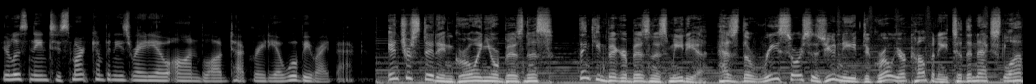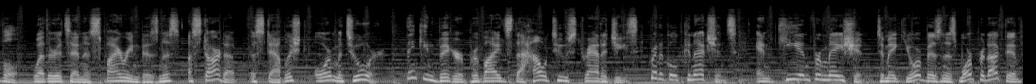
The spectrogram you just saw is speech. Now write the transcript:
You're listening to Smart Companies Radio on Blog Talk Radio. We'll be right back. Interested in growing your business? Thinking Bigger Business Media has the resources you need to grow your company to the next level, whether it's an aspiring business, a startup, established, or mature. Thinking Bigger provides the how to strategies, critical connections, and key information to make your business more productive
